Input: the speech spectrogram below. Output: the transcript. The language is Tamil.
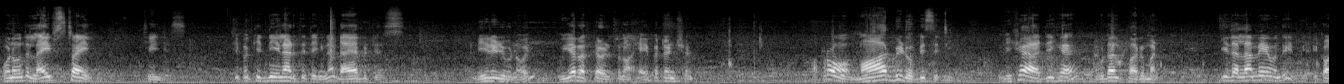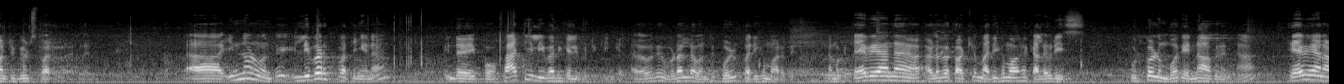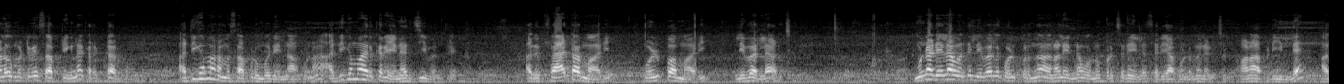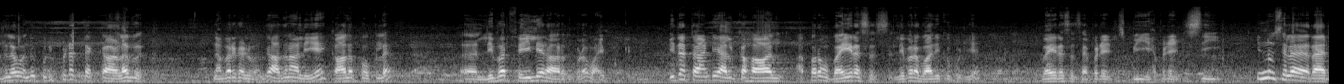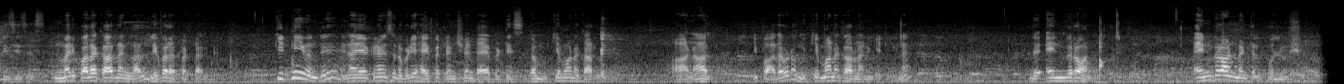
ஒன்று வந்து லைஃப் ஸ்டைல் சேஞ்சஸ் இப்போ கிட்னிலாம் எடுத்துட்டிங்கன்னா டயபெட்டிஸ் நீரிழிவு நோய் உயர் ரத்த அழுத்த நோய் ஹைப்பர்டென்ஷன் அப்புறம் மார்பிட் ஒபிசிட்டி மிக அதிக உடல் பருமன். இதெல்லாமே வந்து கான்ட்ரிபியூட்ஸ் ஃபார் இன்னொன்று வந்து லிவர் பார்த்திங்கன்னா இந்த இப்போ ஃபேட்டி லிவர் கேள்விப்பட்டிருக்கீங்க. அதாவது உடலில் வந்து கொழுப்பு அதிகமாகுது. நமக்கு தேவையான அளவை காட்டிலும் அதிகமாக கலோரிஸ் உட்கொள்ளும் போது என்ன ஆகுதுன்னா தேவையான அளவு மட்டுமே சாப்பிட்டிங்கன்னா கரெக்டாக இருக்கும். அதிகமாக நம்ம சாப்பிடும்போது என்ன ஆகும்னா அதிகமாக இருக்கிற எனர்ஜி வந்து அது ஃபேட்டாக மாறி கொழுப்பாக மாறி லிவரில் அடைச்சிக்கும் முன்னாடியெல்லாம் வந்து லிவரில் கொழுப்பு இருந்தால் அதனால் என்ன ஒன்றும் பிரச்சனை இல்லை சரியாக கொண்டுமே நினச்சிடும் ஆனால் அப்படி இல்லை. அதில் வந்து குறிப்பிடத்தக்க அளவு நபர்கள் வந்து அதனாலேயே காலப்போக்கில் லிவர் ஃபெயிலியர் ஆகிறது கூட வாய்ப்பு இருக்குது இதை தாண்டி ஆல்கஹால் அப்புறம் வைரஸஸ் லிவரை பாதிக்கக்கூடிய viruses hepatitis B hepatitis C இன்னும் சில ரேர் டிசீசஸ் இந்த மாதிரி பல காரணங்களால் லிவர் எஃபெக்ட் ஆகுது. கிட்னி வந்து நான் ஏற்கனவே சொன்னபடி ஹைப்பர் டென்ஷன் டயபெட்டிஸ் தான் முக்கியமான காரணங்கள். ஆனால் இப்போ அதை விட முக்கியமான காரணம்னு கேட்டிங்கன்னா the environment, environmental pollution.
